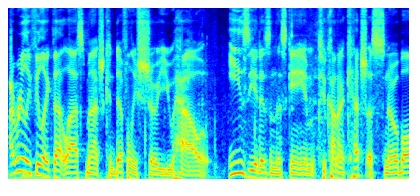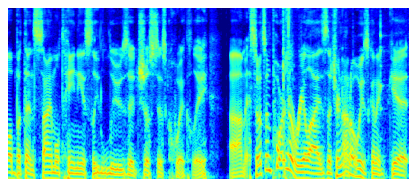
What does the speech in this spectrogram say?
I really feel like that last match can definitely show you how easy it is in this game to kind of catch a snowball, but then simultaneously lose it just as quickly. Um, so it's important to realize that you're not always going to get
